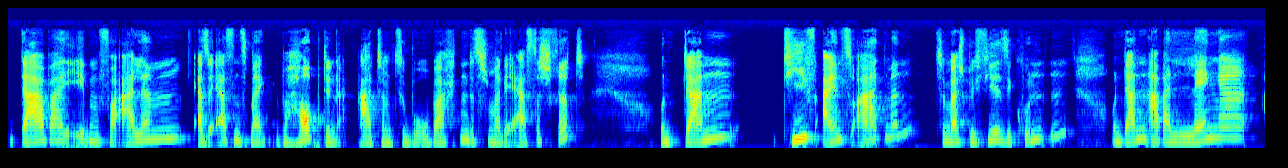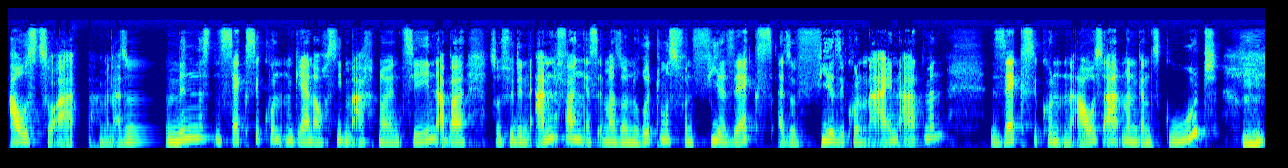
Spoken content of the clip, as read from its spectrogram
dabei eben vor allem, also erstens mal überhaupt den Atem zu beobachten, das ist schon mal der erste Schritt. Und dann tief einzuatmen, zum Beispiel vier Sekunden, und dann aber länger auszuatmen. Also mindestens sechs Sekunden, gern auch sieben, acht, neun, zehn. Aber so für den Anfang ist immer so ein Rhythmus von vier, sechs, also vier Sekunden einatmen, sechs Sekunden ausatmen, ganz gut. Mhm.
